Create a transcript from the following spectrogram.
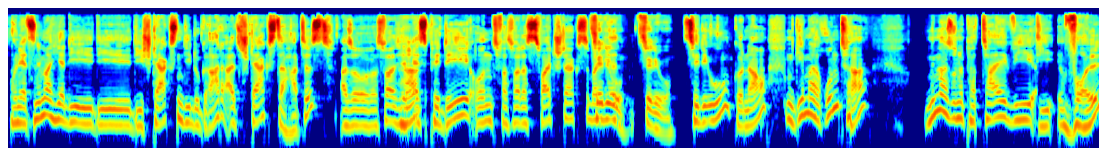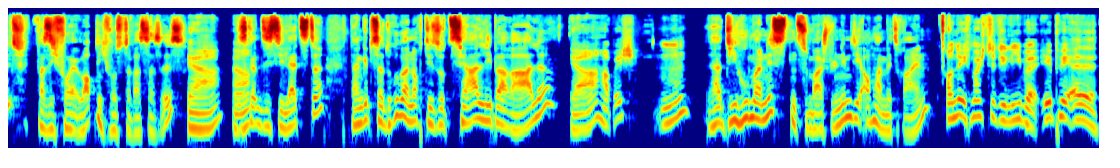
Und jetzt nimm mal hier die, die, die stärksten, die du gerade als stärkste hattest. Also was war das hier? Ja. SPD und was war das zweitstärkste bei CDU, dir? CDU. CDU, genau. Und geh mal runter. Nimm mal so eine Partei wie die Volt, was ich vorher überhaupt nicht wusste, was das ist. Ja, Das ja. ist die letzte. Dann gibt's da drüber noch die Sozialliberale. Ja, hab ich. Ja, die Humanisten zum Beispiel. Nimm die auch mal mit rein. Und ich möchte die Liebe, EPL,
